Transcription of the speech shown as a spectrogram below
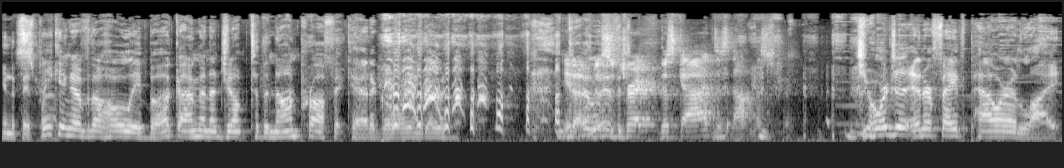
in the fifth Speaking round. of the holy book, I'm going to jump to the nonprofit category and go with. He doesn't miss a trick. This guy does not miss a trick. Georgia Interfaith Power and Light.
